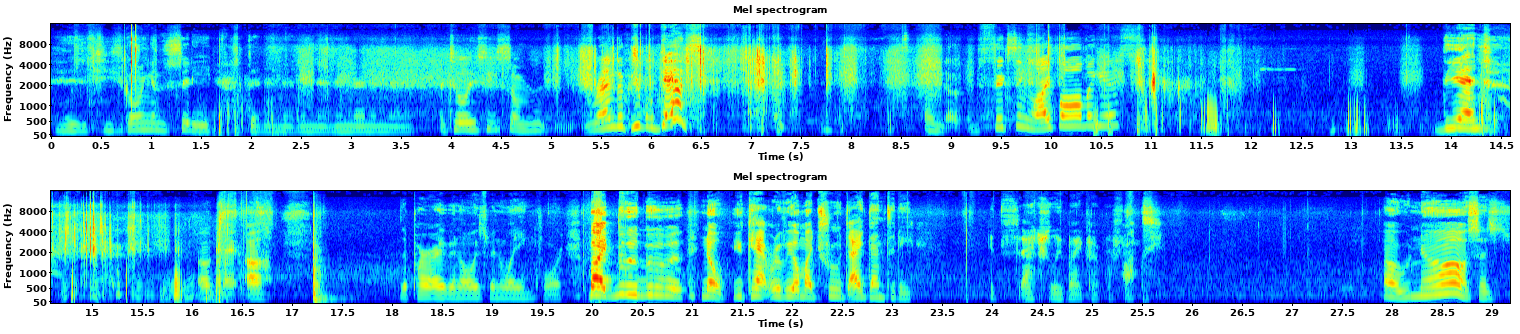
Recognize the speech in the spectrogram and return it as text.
He's, going in the city until he sees some random people dance and uh, fixing light bulb, I guess. The end. okay, uh, the part I've been always been waiting for. Bye. No, you can't reveal my true identity. It's actually by Pepper Foxy. Oh no, says,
